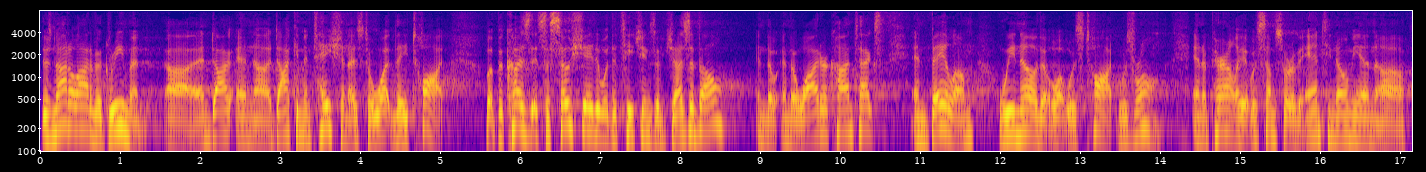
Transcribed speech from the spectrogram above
There's not a lot of agreement uh, and, and uh, documentation as to what they taught, but because it's associated with the teachings of Jezebel in the, in the wider context and Balaam, we know that what was taught was wrong and apparently it was some sort of antinomian, uh,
